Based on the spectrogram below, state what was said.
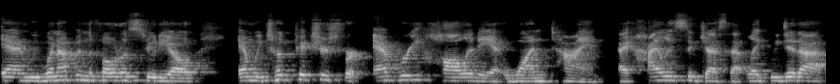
and we went up in the photo studio and we took pictures for every holiday at one time i highly suggest that like we did a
